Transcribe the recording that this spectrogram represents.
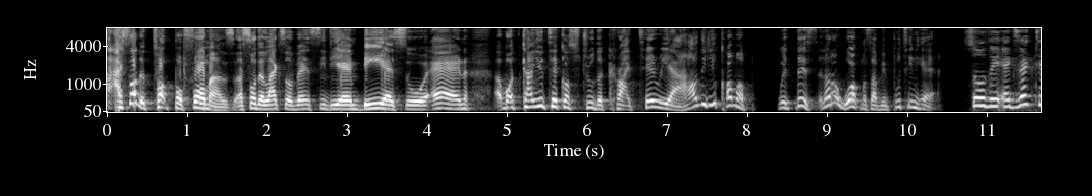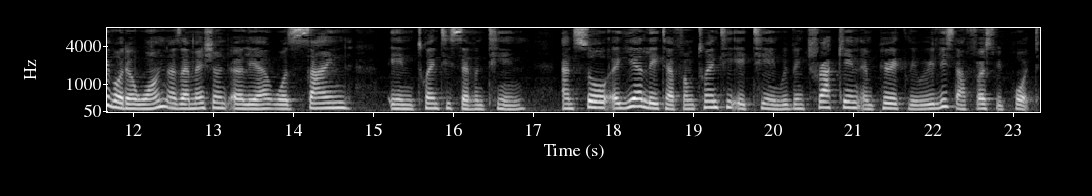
I saw the top performers. I saw the likes of NCDM, BSON, uh, but can you take us through the criteria? How did you come up with this? A lot of work must have been put in here. So the Executive Order 1, as I mentioned earlier, was signed in 2017. And so a year later, from 2018, we've been tracking empirically. We released our first report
